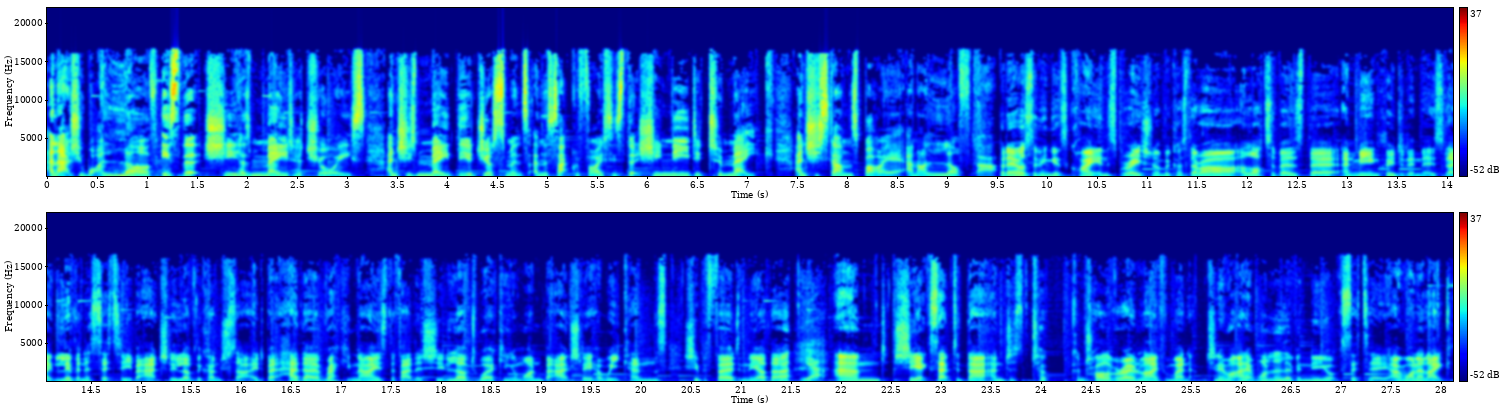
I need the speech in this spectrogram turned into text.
And actually, what I love is that she has made her choice and she's made the adjustments and the sacrifices that she needed to make, and she stands by it. And I love that. But I also think it's quite inspirational because there are a lot of us that, and me included in this, like live in a city but actually love the countryside. But Heather recognised the fact that she loved working in one, but actually her weekends she preferred in the other. Yeah. And she accepted that and just took control of her own life and went, Do you know what? I don't want to live in New York City. I want to like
